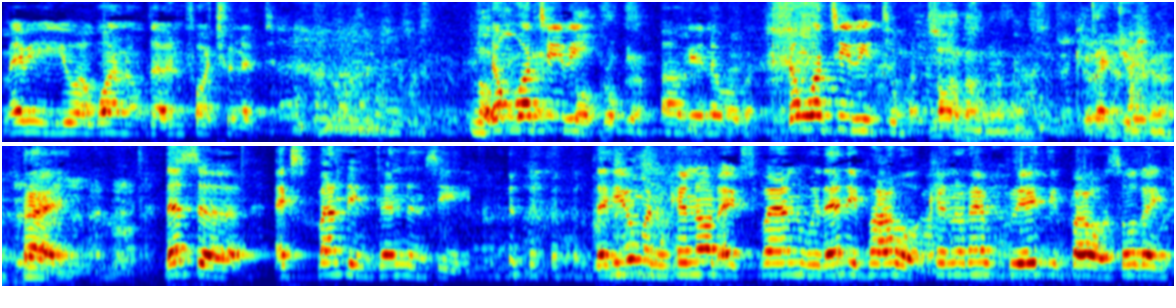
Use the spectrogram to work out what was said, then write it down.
Maybe you are one of the unfortunate. No don't watch TV. No problem. Okay, no problem. Don't watch TV too much. No, no, no, no. Thank you very much. Right. That's a expanding tendency. The human cannot expand with any power, cannot have creative power, so they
